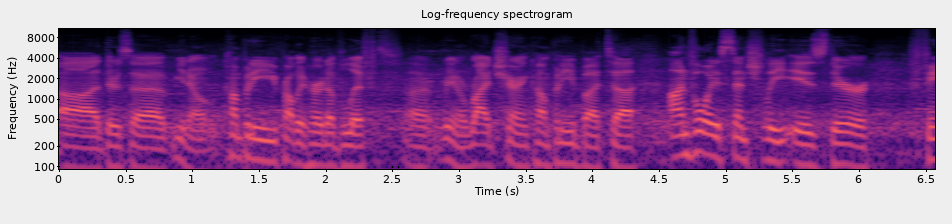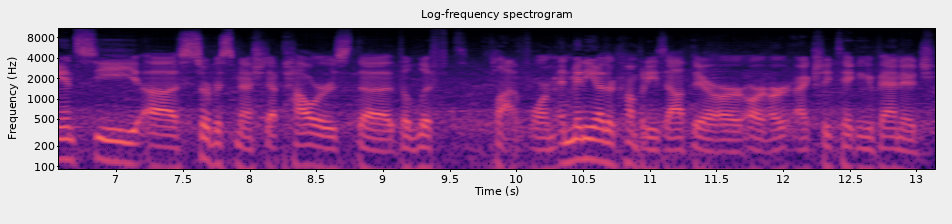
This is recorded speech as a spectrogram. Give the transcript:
Uh, there's a you know company you probably heard of, Lyft, uh, you know ride sharing company, but uh, Envoy essentially is their fancy uh, service mesh that powers the the Lyft platform, and many other companies out there are, are, are actually taking advantage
